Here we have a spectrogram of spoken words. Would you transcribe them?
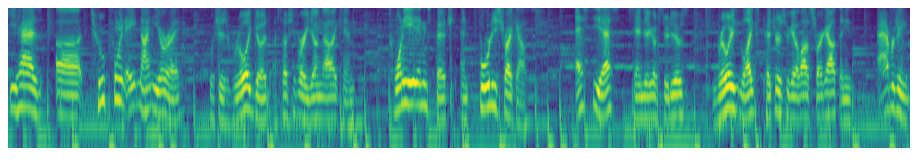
he has a 2.89 ERA, which is really good, especially for a young guy like him. 28 innings pitched, and 40 strikeouts. SDS, San Diego Studios, really likes pitchers who get a lot of strikeouts, and he's averaging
